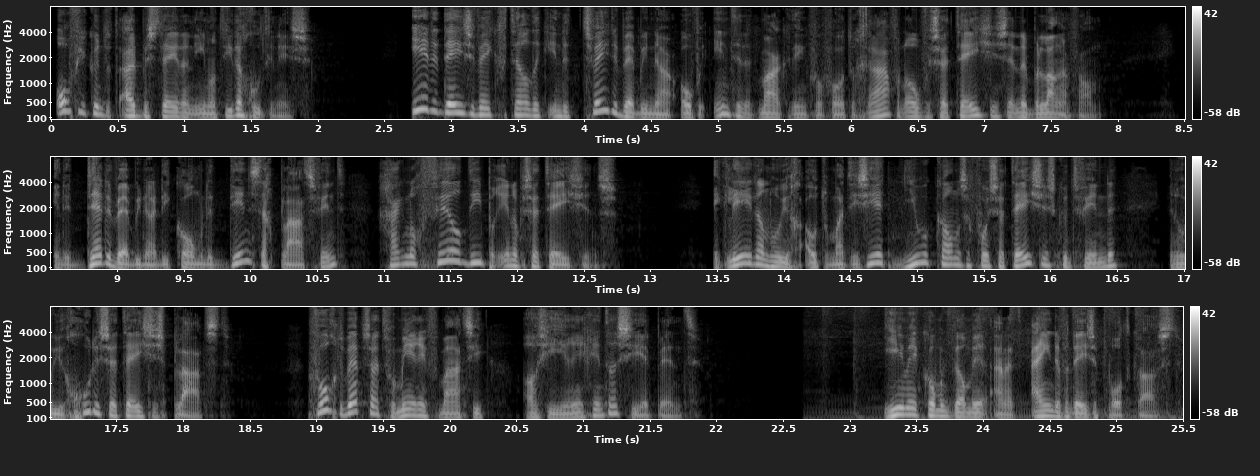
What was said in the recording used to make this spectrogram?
of je kunt het uitbesteden aan iemand die daar goed in is. Eerder deze week vertelde ik in de tweede webinar over internetmarketing voor fotografen over citations en het belang ervan. In de derde webinar die komende dinsdag plaatsvindt, ga ik nog veel dieper in op citations. Ik leer je dan hoe je geautomatiseerd nieuwe kansen voor citations kunt vinden en hoe je goede citations plaatst. Volg de website voor meer informatie als je hierin geïnteresseerd bent. Hiermee kom ik dan weer aan het einde van deze podcast.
